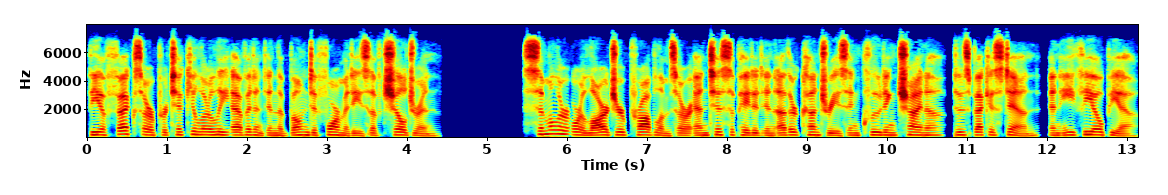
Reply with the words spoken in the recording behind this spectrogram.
The effects are particularly evident in the bone deformities of children. Similar or larger problems are anticipated in other countries including China, Uzbekistan, and Ethiopia.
